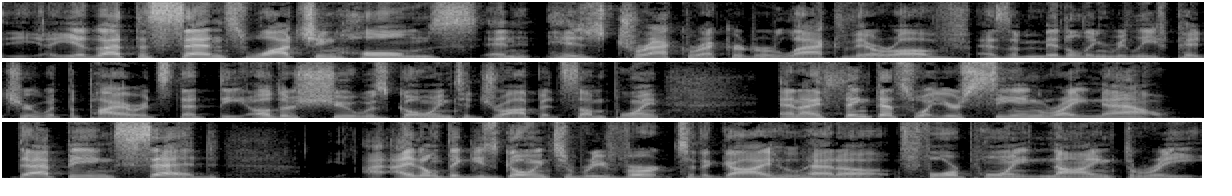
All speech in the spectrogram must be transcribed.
you got the sense watching Holmes and his track record or lack thereof as a middling relief pitcher with the Pirates that the other shoe was going to drop at some point. And I think that's what you're seeing right now. That being said, I don't think he's going to revert to the guy who had a 4.93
